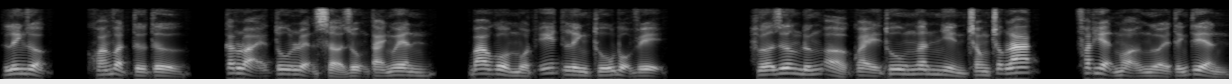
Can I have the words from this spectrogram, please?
linh dược, khoáng vật từ từ, các loại tu luyện sử dụng tài nguyên, bao gồm một ít linh thú bộ vị. Hứa Dương đứng ở quầy thu ngân nhìn trong chốc lát, phát hiện mọi người tính tiền,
